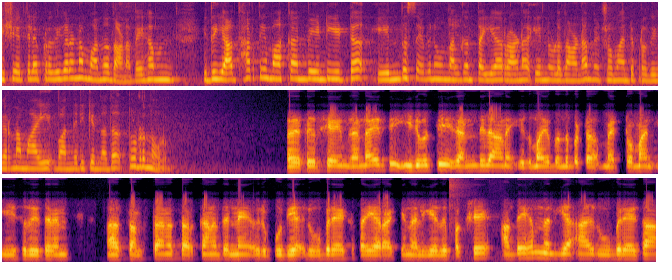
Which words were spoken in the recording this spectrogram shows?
വിഷയത്തിലെ പ്രതികരണം വന്നതാണ്. അദ്ദേഹം ഇത് യാഥാർത്ഥ്യമാക്കാൻ വേണ്ടിയിട്ട് എന്ത് സേവനവും നൽകാൻ തയ്യാറാണ് എന്നുള്ളതാണ് മെട്രോമാന്റെ പ്രതികരണമായി വന്നിരിക്കുന്നത്. തുടർന്നോളൂ. അതെ തീർച്ചയായും. രണ്ടായിരത്തി ഇരുപത്തി രണ്ടിലാണ് ഇതുമായി ബന്ധപ്പെട്ട മെട്രോമാൻ ഇ ശ്രീധരൻ സംസ്ഥാന സർക്കാരിന് തന്നെ ഒരു പുതിയ രൂപരേഖ തയ്യാറാക്കി നൽകിയത്. പക്ഷേ അദ്ദേഹം നൽകിയ ആ രൂപരേഖ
